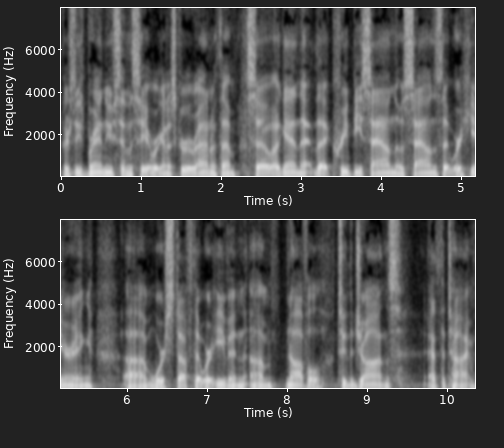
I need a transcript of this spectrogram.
there's these brand new synths here. We're going to screw around with them." So again, that that creepy sound, those sounds that we're hearing, um, were stuff that were even um, novel to the Johns at the time,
